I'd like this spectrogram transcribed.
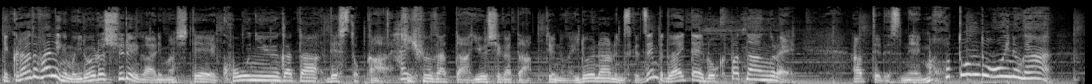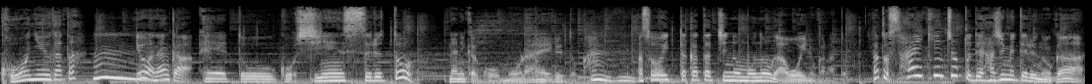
でクラウドファンディングもいろいろ種類がありまして購入型ですとか寄付型、融資型っていうのがいろいろあるんですけど全部大体6パターンぐらいあってですね、まあ、ほとんど多いのが購入型、うん、要はなんか、えーと、こう支援すると何かこうもらえるとか、うんうん、まあ、そういった形のものが多いのかなと。あと最近ちょっと出始めてるのが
